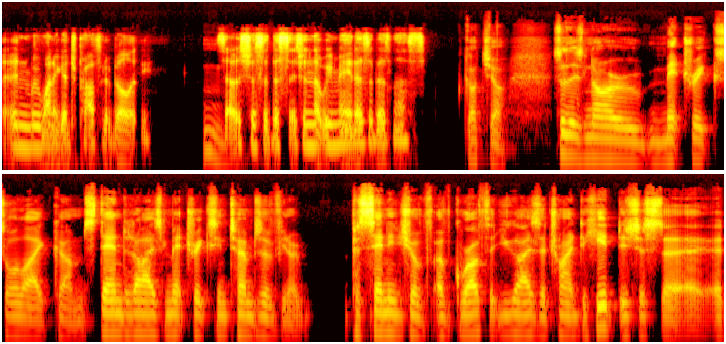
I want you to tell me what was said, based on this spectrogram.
and we want to get to profitability. Mm, So it's just a decision that we made as a business. Gotcha. So there's no metrics or like um, standardized metrics in terms of you know percentage of, of growth that you guys are trying to hit. It's just a, a,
